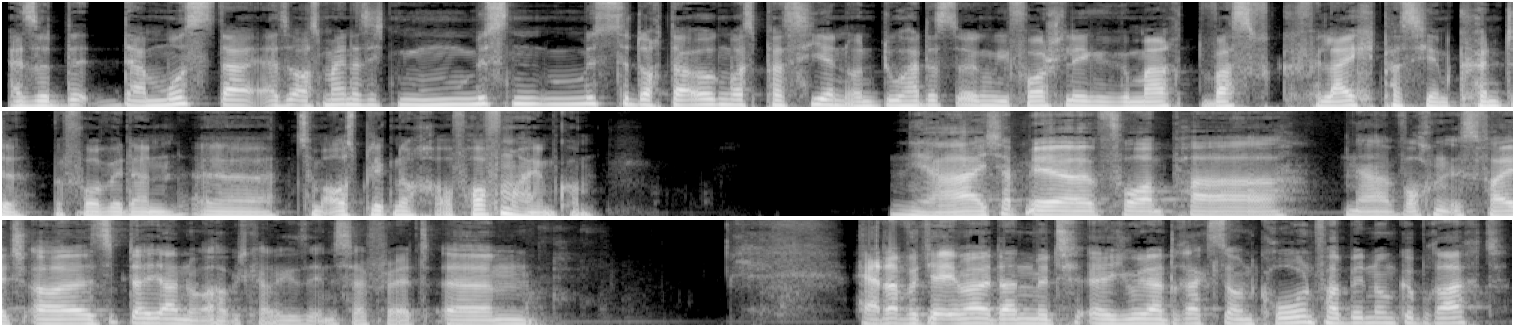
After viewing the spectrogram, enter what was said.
also da muss da, also aus meiner Sicht müssen, müsste doch da irgendwas passieren und du hattest irgendwie Vorschläge gemacht, was vielleicht passieren könnte, bevor wir dann äh, zum Ausblick noch auf Hoffenheim kommen. Ja, ich habe mir vor ein paar na, Wochen ist falsch, äh, 7. Januar habe ich gerade gesehen, ist der Fred. Ähm, Hertha wird ja immer dann mit äh, Julian Draxler und Co. in Verbindung gebracht.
